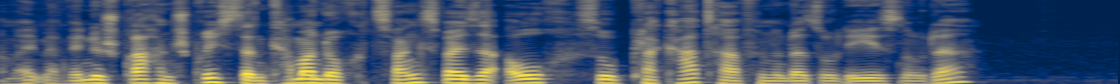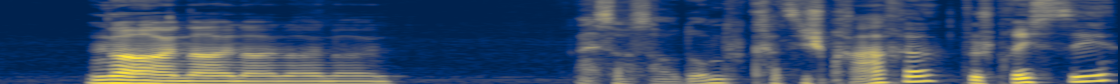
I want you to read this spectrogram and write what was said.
Aber Moment mal, wenn du Sprachen sprichst, dann kann man doch zwangsweise auch so Plakattafeln oder so lesen, oder? Nein, nein, nein, nein, nein. Das ist doch saudumm. Du kannst die Sprache, du sprichst sie.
